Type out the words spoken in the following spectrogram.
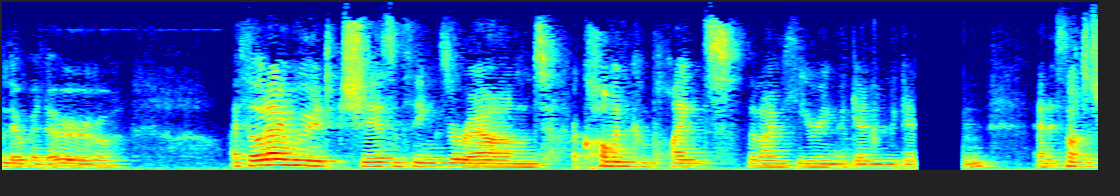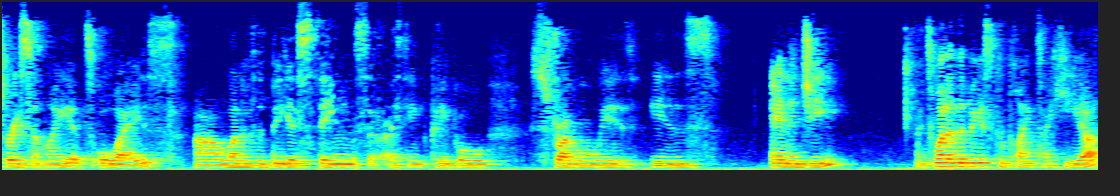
Hello, hello. I thought I would share some things around a common complaint that I'm hearing again and again. And it's not just recently, it's always. Uh, one of the biggest things that I think people struggle with is energy. It's one of the biggest complaints I hear.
